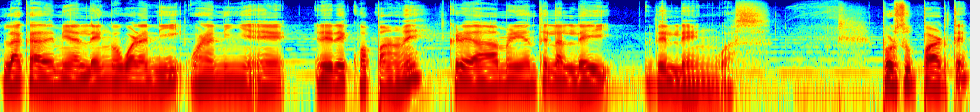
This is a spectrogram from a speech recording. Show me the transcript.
la Academia de Lengua Guaraní, Guaraní Erecuapame, creada mediante la Ley de Lenguas. Por su parte,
